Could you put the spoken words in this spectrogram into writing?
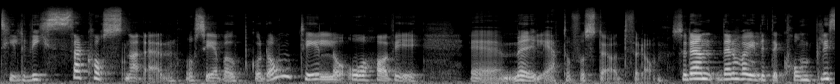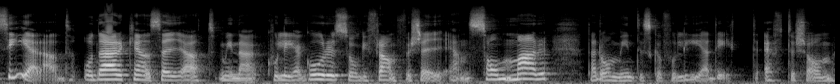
till vissa kostnader och se vad uppgår de till och, och har vi eh, möjlighet att få stöd för dem. Så den, den var ju lite komplicerad och där kan jag säga att mina kollegor såg framför sig en sommar där de inte ska få ledigt eftersom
